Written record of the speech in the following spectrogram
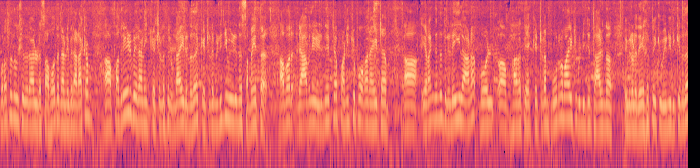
പുറത്തു നിൽക്കുന്ന ഒരാളുടെ സഹോദരനാണ്. ഇവരടക്കം പതിനേഴ് പേരാണ് ഈ കെട്ടിടത്തിൽ ഉണ്ടായിരുന്നത്. കെട്ടിടം ഇടിഞ്ഞു വീഴുന്ന സമയത്ത് അവർ രാവിലെ എഴുന്നേറ്റ് പണിക്ക് പോകാനായിട്ട് ഇറങ്ങുന്നതിനിടയിലാണ് മോൾ ഭാഗത്തെ കെട്ടിടം പൂർണമായിട്ട് ഇടിഞ്ഞ് താഴ്ന്ന് ഇവരുടെ ദേഹത്തേക്ക് വീണിരിക്കുന്നത്.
